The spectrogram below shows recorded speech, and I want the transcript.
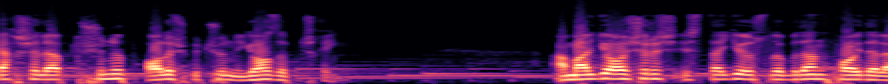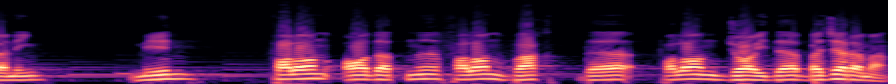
yaxshilab tushunib olish uchun yozib chiqing. Amalga oshirish istagi uslubidan foydalaning. Men falon odatni falon vaqtda falon joyda bajaraman.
